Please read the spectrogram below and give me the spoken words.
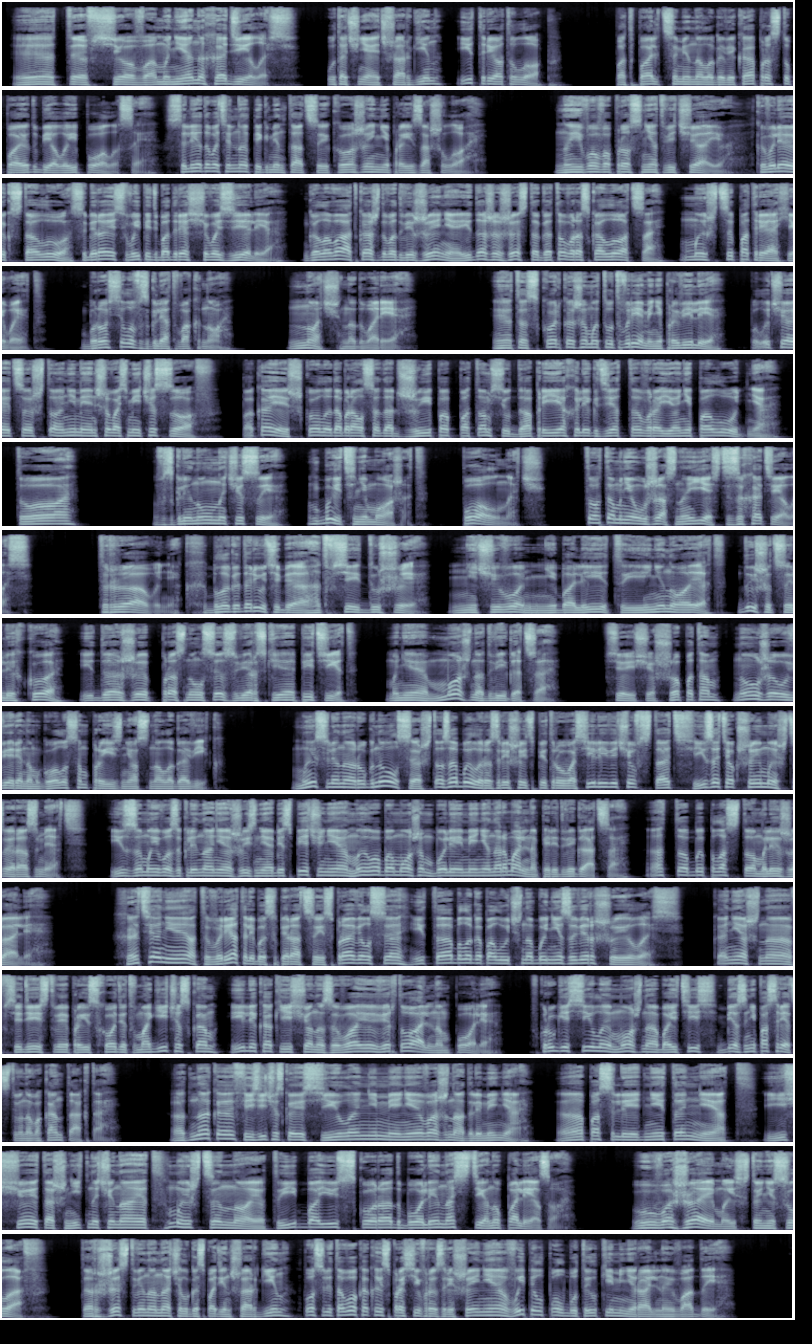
«Это все во мне находилось», — уточняет Шаргин и трет лоб. Под пальцами налоговика проступают белые полосы. Следовательно, пигментации кожи не произошло. На его вопрос не отвечаю. Ковыляю к столу, собираясь выпить бодрящего зелья. Голова от каждого движения и даже жеста готова расколоться. Мышцы потряхивает. Бросил взгляд в окно. Ночь на дворе. Это сколько же мы тут времени провели? Получается, что не меньше восьми часов. Пока я из школы добрался до джипа, потом сюда приехали где-то в районе полудня. То... Взглянул на часы. Быть не может. Полночь. То-то мне ужасно есть захотелось. Травник, благодарю тебя от всей души. Ничего не болит и не ноет, дышится легко, и даже проснулся зверский аппетит. Мне можно двигаться?» Все еще шепотом, но уже уверенным голосом произнес налоговик. Мысленно ругнулся, что забыл разрешить Петру Васильевичу встать и затекшие мышцы размять. Из-за моего заклинания жизнеобеспечения мы оба можем более-менее нормально передвигаться, а то бы пластом лежали. Хотя нет, вряд ли бы с операцией справился, и та благополучно бы не завершилась. Конечно, все действия происходят в магическом или, как еще называю, виртуальном поле. В круге силы можно обойтись без непосредственного контакта. Однако физическая сила не менее важна для меня. А последний-то нет. Еще и тошнить начинает, мышцы ноют, и, боюсь, скоро от боли на стену полезу. «Уважаемый Станислав!» Торжественно начал господин Шаргин, после того, как, и спросив разрешения, выпил полбутылки минеральной воды.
